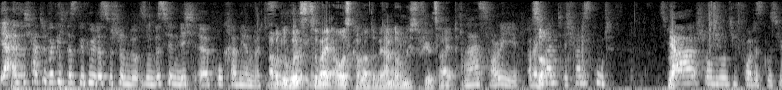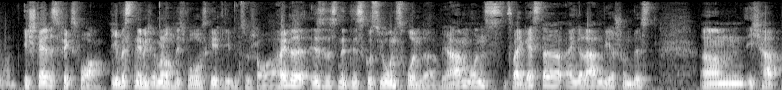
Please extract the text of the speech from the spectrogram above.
Ja, also ich hatte wirklich das Gefühl, dass du schon so ein bisschen mich äh, programmieren möchtest. Aber du holst zu weit aus, Carlotta. Wir haben doch nicht so viel Zeit. Ah, sorry. Aber So. ich, fand, ich es gut. Es Ja. war schon so die Vordiskussion. Ich stelle das fix vor. Ihr wisst nämlich immer noch nicht, worum es geht, liebe Zuschauer. Heute ist es eine Diskussionsrunde. Wir haben uns zwei Gäste eingeladen, wie ihr schon wisst. Ähm, ich habe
